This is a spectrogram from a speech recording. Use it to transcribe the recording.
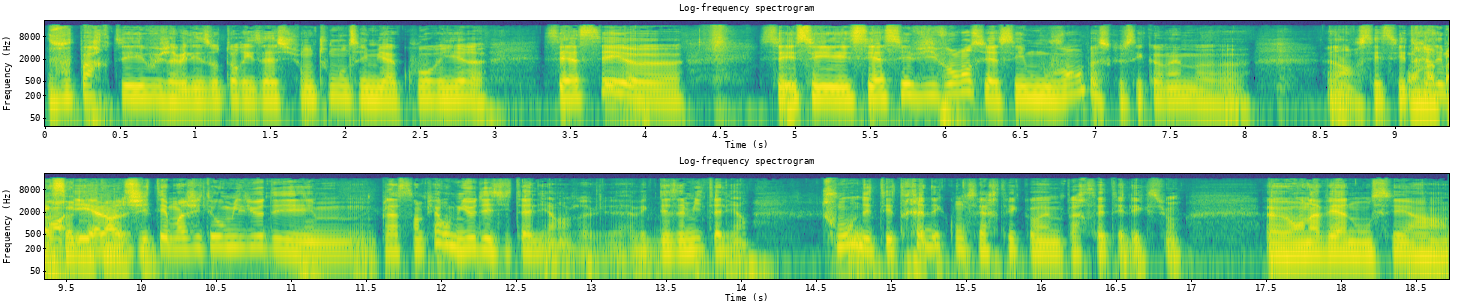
Vous partez. J'avais les autorisations. Tout le monde s'est mis à courir. C'est assez, c'est assez vivant. C'est assez émouvant parce que c'est quand même non, c'est très émouvant. Et alors, j'étais, moi, j'étais au milieu des hum, Place Saint-Pierre, au milieu des Italiens, avec des amis italiens. Tout le monde était très déconcerté quand même par cette élection. Euh, on avait annoncé un.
